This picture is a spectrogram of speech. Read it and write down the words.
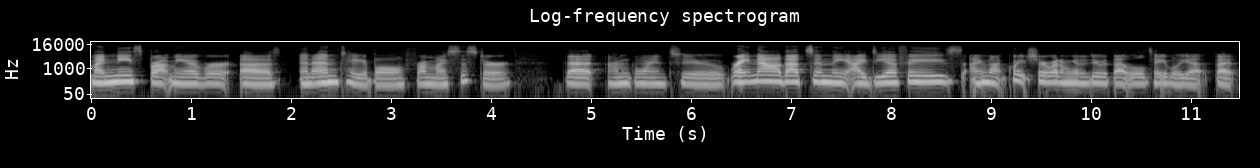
my niece brought me over a, an end table from my sister that I'm going to, right now, that's in the idea phase. I'm not quite sure what I'm going to do with that little table yet, but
